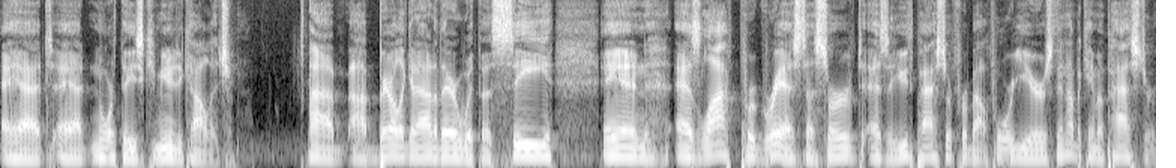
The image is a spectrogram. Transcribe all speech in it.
at, at Northeast Community College. I, I barely got out of there with a C. And as life progressed, I served as a youth pastor for about four years. Then I became a pastor.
